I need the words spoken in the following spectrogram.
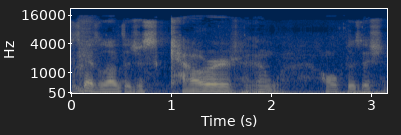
These guys love to just cower in a whole position.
